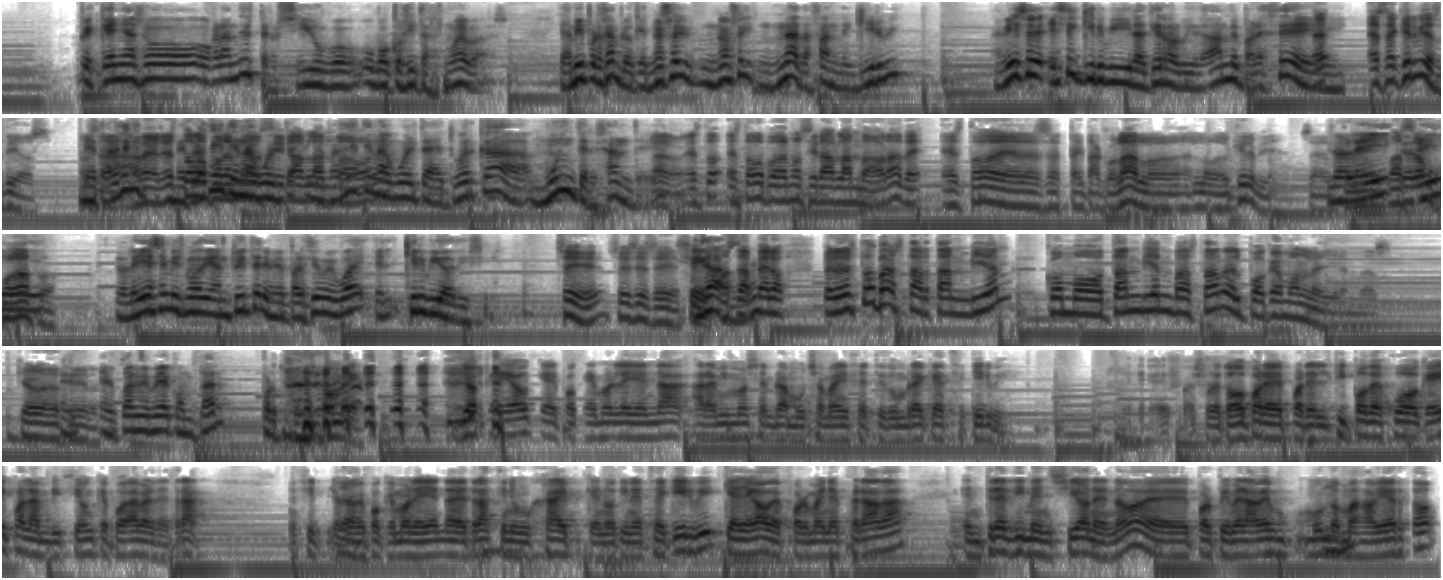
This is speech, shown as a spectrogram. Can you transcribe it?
pequeñas o, grandes, pero sí hubo, hubo cositas nuevas. Y a mí, por ejemplo, que no soy, no soy nada fan de Kirby, a mí ese, ese Kirby La Tierra Olvidada me parece... Eh, ese Kirby es Dios. Me parece, que, tiene una vuelta, tiene una vuelta de tuerca muy interesante. ¿eh? Claro, esto, esto lo podemos ir hablando ahora. De, esto es espectacular, lo, del Kirby. lo, leí, lo, leí, ese mismo día en Twitter y me pareció muy guay el Kirby Odyssey. Sí, sí, sí, sí. o sea, ¿eh? pero, pero esto va a estar tan bien como tan bien va a estar el Pokémon Leyendas. Quiero decir. El, cual me voy a comprar por tu Hombre, yo creo que el Pokémon Leyenda ahora mismo sembra mucha más incertidumbre que este Kirby. Eh, pues sobre todo por el, tipo de juego que hay y por la ambición que puede haber detrás. Es decir, yo creo que Pokémon Leyenda detrás tiene un hype que no tiene este Kirby, que ha llegado de forma inesperada, en tres dimensiones, ¿no? Eh, por primera vez, mundos más abiertos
